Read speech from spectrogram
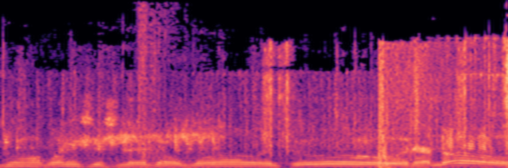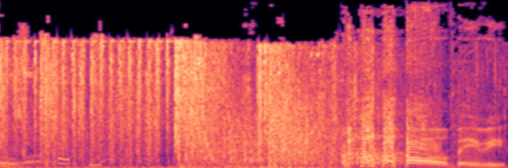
What is this nigga want, dude? Hello. Oh, baby.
